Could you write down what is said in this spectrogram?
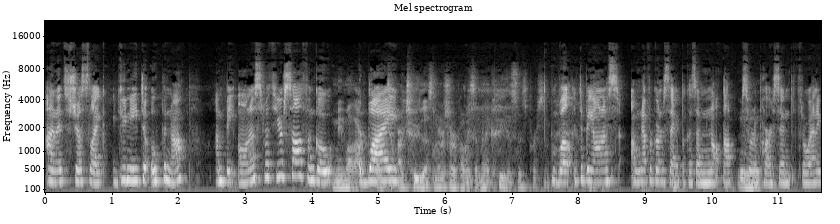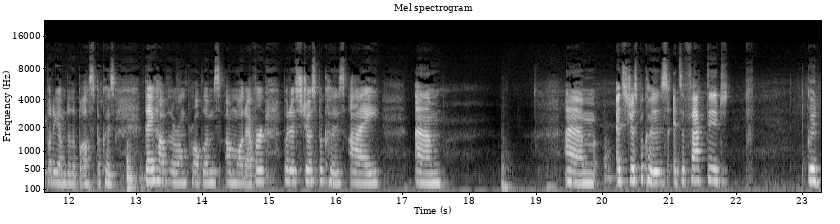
And it's just like you need to open up and be honest with yourself and go, Meanwhile, our, Why- our, our two listeners are probably sitting like, "Who is this person?" well, to be honest, I'm never going to say it because I'm not that sort Mm-hmm. of person to throw anybody under the bus because they have their own problems and whatever. But it's just because I, um, um, it's just because it's affected good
